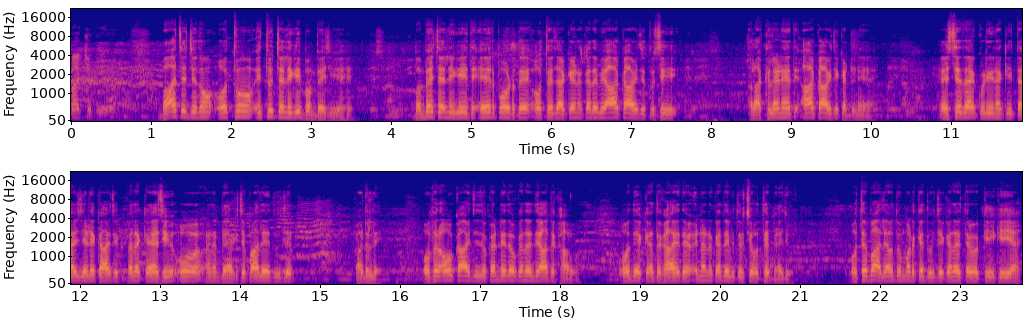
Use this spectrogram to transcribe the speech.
ਬਾਅਦ ਚ ਕੀ ਹੋਇਆ? ਬਾਅਦ ਚ ਜਦੋਂ ਉੱਥੋਂ ਇੱਥੋਂ ਚਲੀ ਗਈ ਬੰਬੇ ਜੀ ਇਹ। ਬੰਬੇ ਚਲੀ ਗਈ ਤੇ 에어ਪੋਰਟ ਤੇ ਉੱਥੇ ਜਾ ਕੇ ਇਹਨੂੰ ਕਹਿੰਦੇ ਵੀ ਆਹ ਕਾਗਜ਼ ਤੁਸੀਂ ਰੱਖ ਲੈਣੇ ਤੇ ਆਹ ਕਾਗਜ਼ ਕੱਢਣੇ ਆ। ਇਸੇ ਦਾ ਕੁੜੀ ਨੇ ਕੀਤਾ ਜਿਹੜੇ ਕਾਗਜ਼ ਪਹਿਲਾਂ ਕਹੇ ਸੀ ਉਹ ਇਹਨੇ ਬੈਗ 'ਚ ਪਾ ਲਏ ਦੂਜੇ ਕੱਢ ਲਏ। ਉਹ ਫਿਰ ਉਹ ਕਾਗਜ਼ ਜਦੋਂ ਕੱਢੇ ਤੇ ਉਹ ਕਹਿੰਦੇ ਆਹ ਦਿਖਾਓ। ਉਹ ਦੇਖ ਕੇ ਦਿਖਾਏ ਤੇ ਇਹਨਾਂ ਨੂੰ ਕਹਿੰਦੇ ਵੀ ਤੁਸੀਂ ਉੱਥੇ ਬਹਿ ਜਾਓ। ਉੱਥੇ ਭਾਲਿਆ, ਉਦੋਂ ਮੁੜ ਕੇ ਦੂਜੇ ਕਹਿੰਦੇ ਤੇਰੇ ਕੀ ਕੀ ਹੈ?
